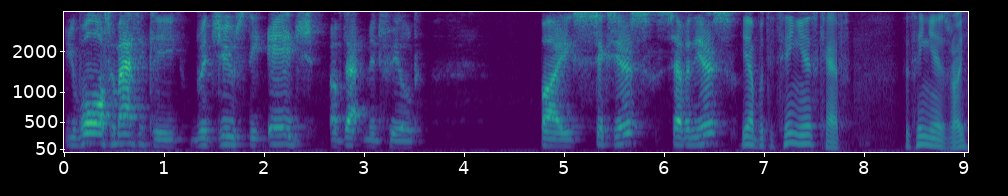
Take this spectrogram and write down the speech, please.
you've automatically reduced the age of that midfield by six years, seven years. Yeah, but the thing is, Kev, the thing is, right?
